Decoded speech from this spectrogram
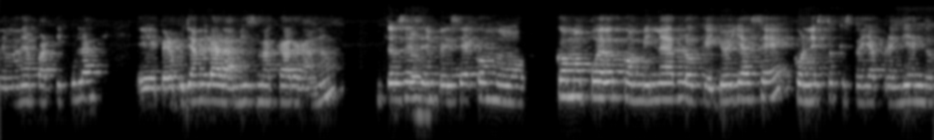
de manera particular, eh, pero pues ya no era la misma carga, ¿no? Entonces empecé a como, ¿cómo puedo combinar lo que yo ya sé con esto que estoy aprendiendo?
